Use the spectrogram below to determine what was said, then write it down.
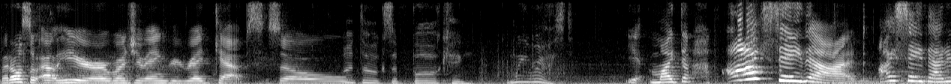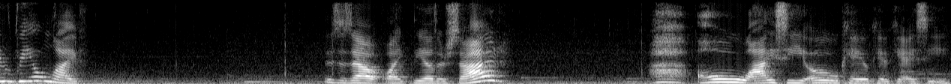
But also out here are a bunch of angry red caps, so... My dogs are barking. Can we rest? Yeah, my dog. I say that! I say that in real life. This is out, like, the other side? oh, I see. Oh, okay, okay, okay, I see.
